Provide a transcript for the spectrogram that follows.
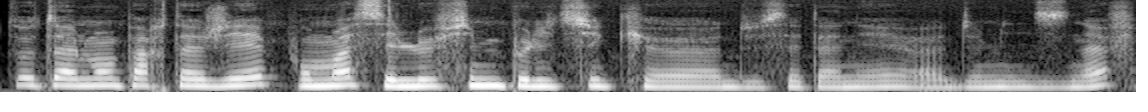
Totalement partagé. Pour moi, c'est le film politique de cette année 2019.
